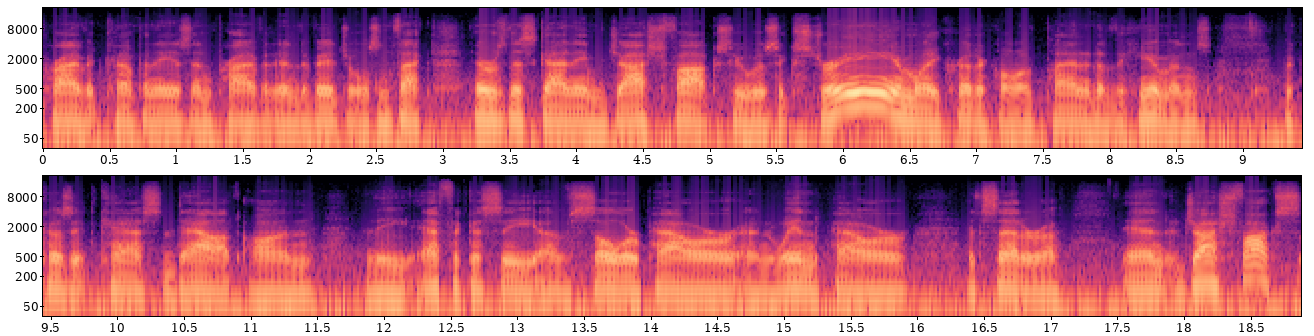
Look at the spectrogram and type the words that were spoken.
private companies and private individuals. In fact, there was this guy named Josh Fox who was extremely critical of Planet of the Humans because it cast doubt on the efficacy of solar power and wind power etc. And Josh Fox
